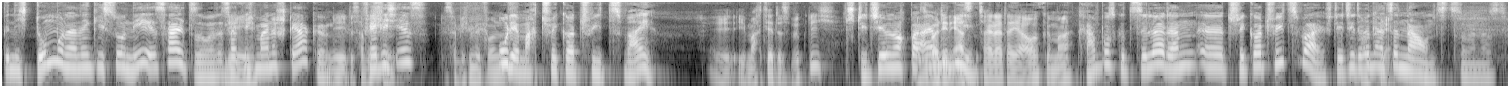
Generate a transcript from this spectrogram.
Bin ich dumm? Und dann denke ich so, nee, ist halt so. Das ist halt Nee. nicht meine Stärke. Nee, das habe ich Fertig ist. Das habe ich mir von. Oh, der macht Trick or Treat 2. Äh, Ihr macht ja das wirklich? Steht hier noch bei Also bei den ersten Teil hat er ja auch gemacht. Campus Godzilla, dann äh, Trick or Treat 2. Steht hier drin Okay. als announced zumindest.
